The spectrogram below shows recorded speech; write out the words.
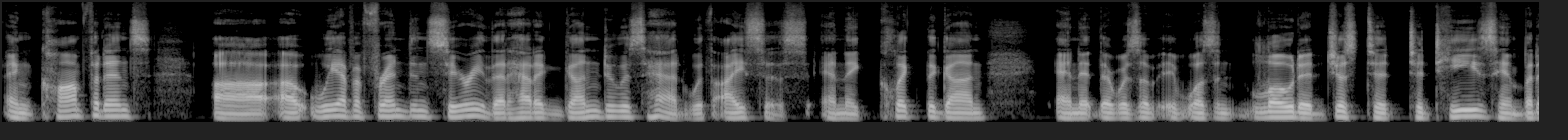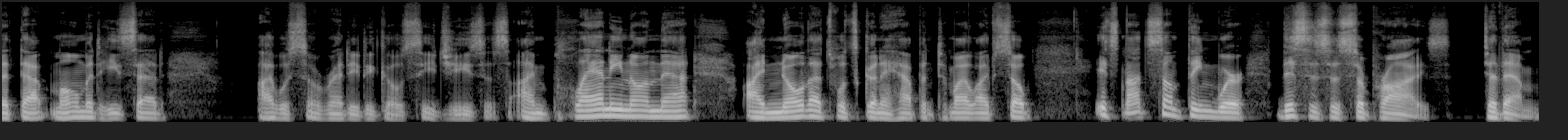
and confidence. Uh, uh, we have a friend in Syria that had a gun to his head with ISIS, and they clicked the gun, and it, there was a it wasn't loaded just to to tease him, but at that moment he said, I was so ready to go see Jesus. I'm planning on that. I know that's what's going to happen to my life. So it's not something where this is a surprise to them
